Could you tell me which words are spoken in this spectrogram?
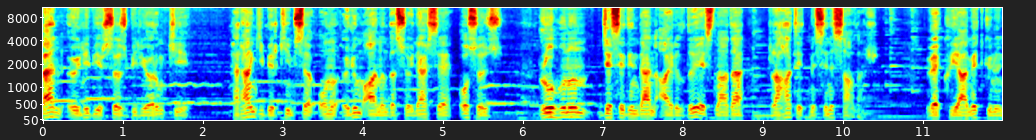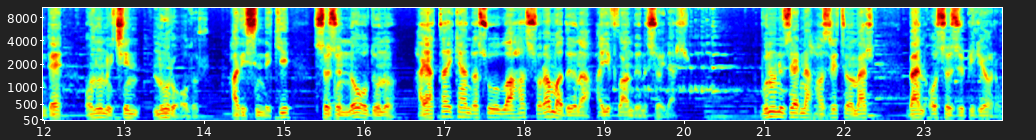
ben öyle bir söz biliyorum ki, herhangi bir kimse onu ölüm anında söylerse o söz, ruhunun cesedinden ayrıldığı esnada rahat etmesini sağlar. Ve kıyamet gününde onun için nur olur. Hadisindeki sözün ne olduğunu hayattayken Resulullah'a soramadığına hayıflandığını söyler. Bunun üzerine Hazreti Ömer, ben o sözü biliyorum.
